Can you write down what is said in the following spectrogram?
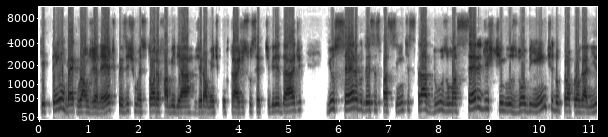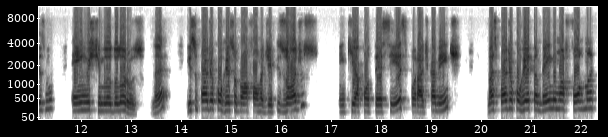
que tem um background genético, existe uma história familiar, geralmente por trás de susceptibilidade, e o cérebro desses pacientes traduz uma série de estímulos do ambiente do próprio organismo em um estímulo doloroso, né? Isso pode ocorrer sob uma forma de episódios, em que acontece esporadicamente, mas pode ocorrer também numa forma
